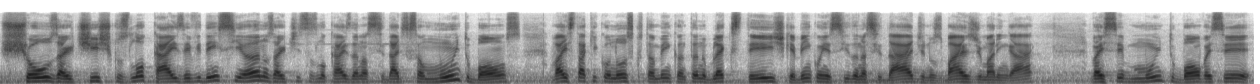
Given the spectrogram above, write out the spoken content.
shows artísticos locais, evidenciando os artistas locais da nossa cidade que são muito bons. Vai estar aqui conosco também cantando Black Stage, que é bem conhecido na cidade, nos bairros de Maringá. Vai ser muito bom, vai ser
